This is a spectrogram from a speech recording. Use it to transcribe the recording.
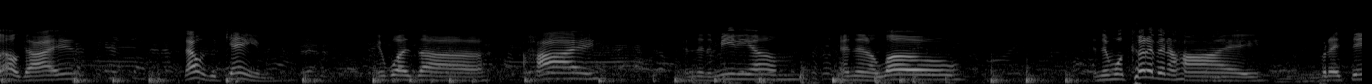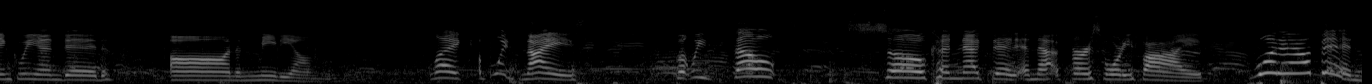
well, guys. That was a game. It was uh, a high, and then a medium, and then a low, and then what could have been a high, but I think we ended on a medium. Like, a point's nice, but we felt so connected in that first 45. What happened?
